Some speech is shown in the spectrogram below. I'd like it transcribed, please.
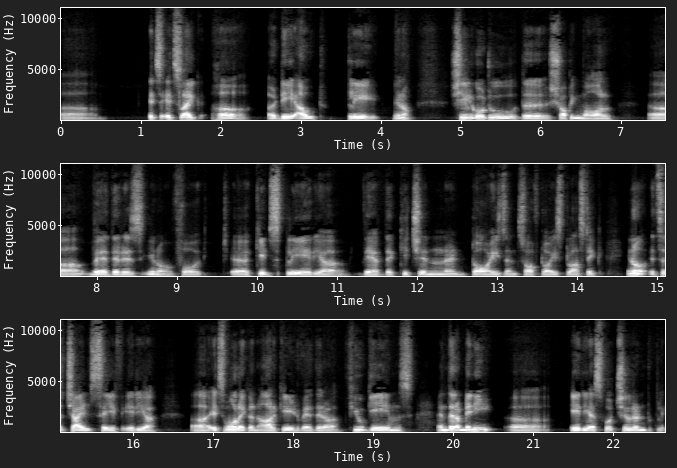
uh, it's it's like her a day out play you know. She'll go to the shopping mall uh, where there is you know for uh, kids play area. They have the kitchen and toys and soft toys plastic. You know it's a child safe area. Uh, it's more like an arcade where there are few games and there are many uh, areas for children to play.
